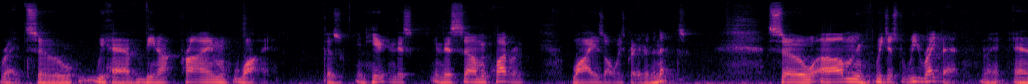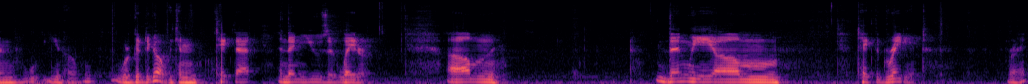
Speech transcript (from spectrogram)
right? So we have v naught prime y, because in here in this in this um, quadrant, y is always greater than x. So um, we just rewrite that, right? And you know we're good to go. We can take that and then use it later. Um, then we um, take the gradient, right?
